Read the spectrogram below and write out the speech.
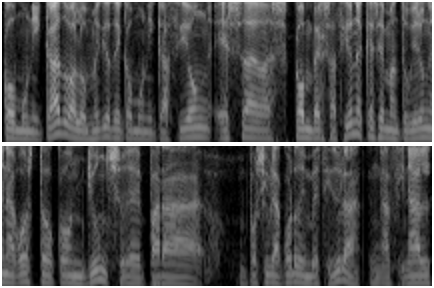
comunicado a los medios de comunicación esas conversaciones que se mantuvieron en agosto con Junts para un posible acuerdo de investidura. Al final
